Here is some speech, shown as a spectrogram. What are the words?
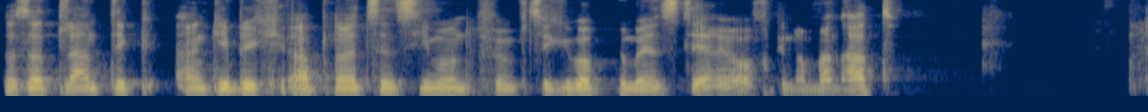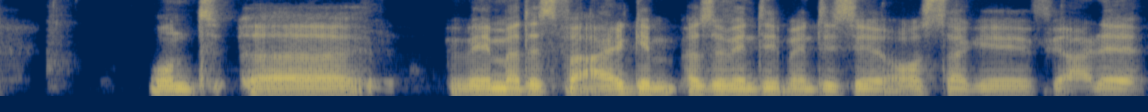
dass Atlantik angeblich ab 1957 überhaupt nur mehr ein Stereo aufgenommen hat. Und äh, wenn man das verallgemein, also wenn, die, wenn diese Aussage für alle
